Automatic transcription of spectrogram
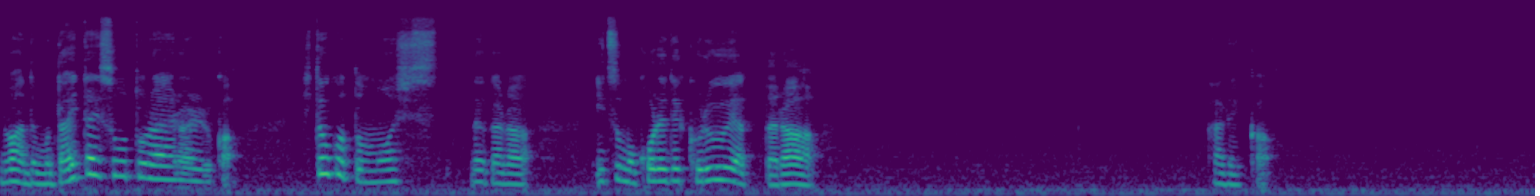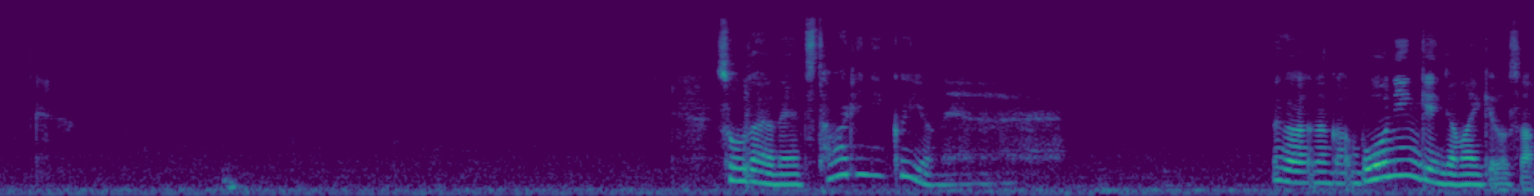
まあでも大体そう捉えられるか。一言もしだからいつもこれで来るやったらあれか。そうだよね。伝わりにくいよね。なんかなんか棒人間じゃないけどさ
